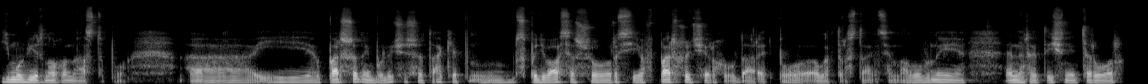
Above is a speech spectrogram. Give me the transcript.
ймовірного наступу. Е, і перше найболючіше так. Я сподівався, що Росія в першу чергу ударить по електростанціям, але вони енергетичний терор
